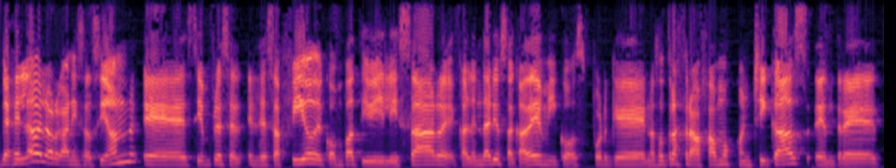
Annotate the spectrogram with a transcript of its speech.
desde el lado de la organización, eh, siempre es el, desafío de compatibilizar calendarios académicos, porque nosotras trabajamos con chicas entre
